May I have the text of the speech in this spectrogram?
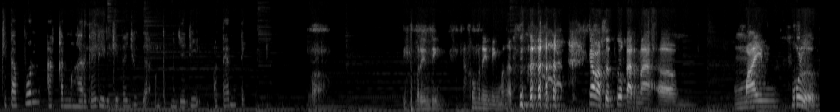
kita pun akan menghargai diri kita juga untuk menjadi otentik. Wow. Ih, merinding aku merinding banget. Nggak maksudku karena um, mindful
